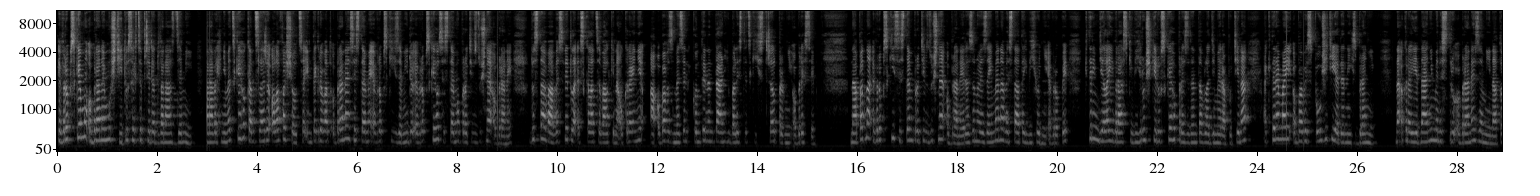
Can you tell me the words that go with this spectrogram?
K evropskému obranému štítu se chce přidat 12 zemí. Návrh německého kancléře Olafa Scholze integrovat obrané systémy evropských zemí do evropského systému protivzdušné obrany dostává ve světle eskalace války na Ukrajině a obav z mezikontinentálních balistických střel první obrysy. Nápad na evropský systém protivzdušné obrany rezonuje zejména ve státech východní Evropy, kterým dělají vrázky výhrušky ruského prezidenta Vladimira Putina a které mají obavy z použití jaderných zbraní. Na okraj jednání ministrů obrany zemí NATO,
